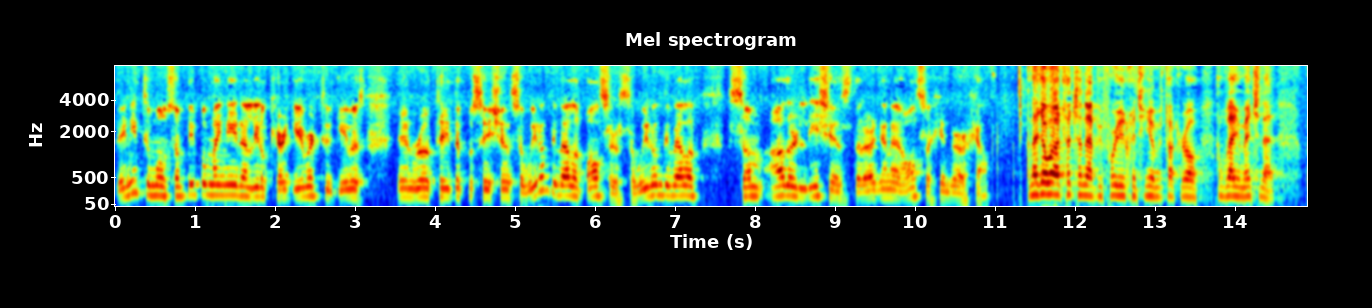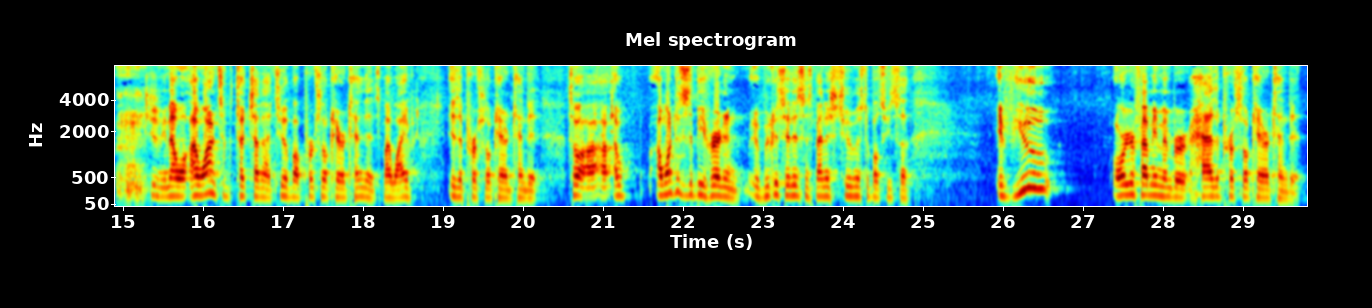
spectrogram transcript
they need to move. Some people might need a little caregiver to give us and rotate the position so we don't develop ulcers, so we don't develop some other lesions that are going to also hinder our health. And I don't want to touch on that before you continue, Mr. Dr. O. I'm glad you mentioned that. Excuse me. Now, I wanted to touch on that too about personal care attendants. My wife is a personal care attendant. So I, I, I want this to be heard, and if we could say this in Spanish too, Mr. Bautista. If you or your family member has a personal care attendant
